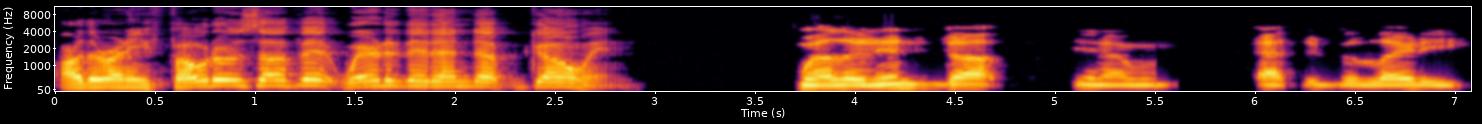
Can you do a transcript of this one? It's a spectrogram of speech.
Are there any photos of it? Where did it end up going? Well, it ended up, you know, after the lady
